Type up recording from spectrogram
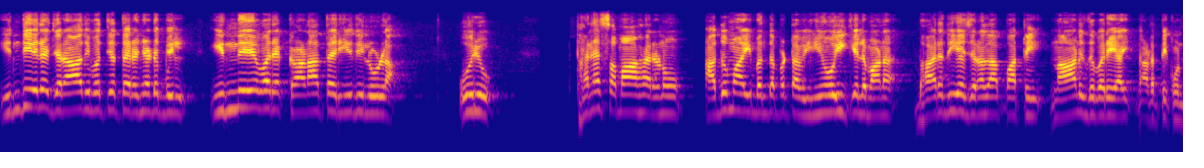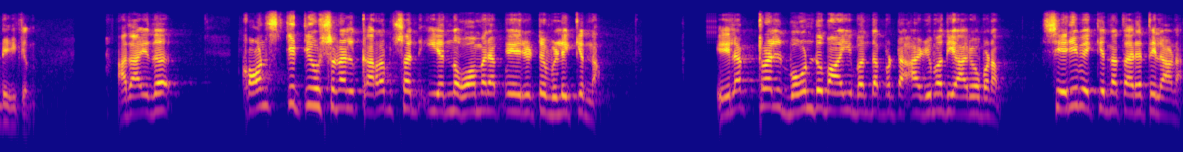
ഇന്ത്യയിലെ ജനാധിപത്യ തെരഞ്ഞെടുപ്പിൽ ഇന്നേ വരെ കാണാത്ത രീതിയിലുള്ള ഒരു ധനസമാഹരണവും അതുമായി ബന്ധപ്പെട്ട വിനിയോഗിക്കലുമാണ് ഭാരതീയ ജനതാ പാർട്ടി നാളിതുവരെയായി നടത്തിക്കൊണ്ടിരിക്കുന്നത്. അതായത് കോൺസ്റ്റിറ്റ്യൂഷണൽ കറപ്ഷൻ എന്ന് ഓമന പേരിട്ട് വിളിക്കുന്ന ഇലക്ട്രൽ ബോണ്ടുമായി ബന്ധപ്പെട്ട അഴിമതി ആരോപണം ശരിവെക്കുന്ന തരത്തിലാണ്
